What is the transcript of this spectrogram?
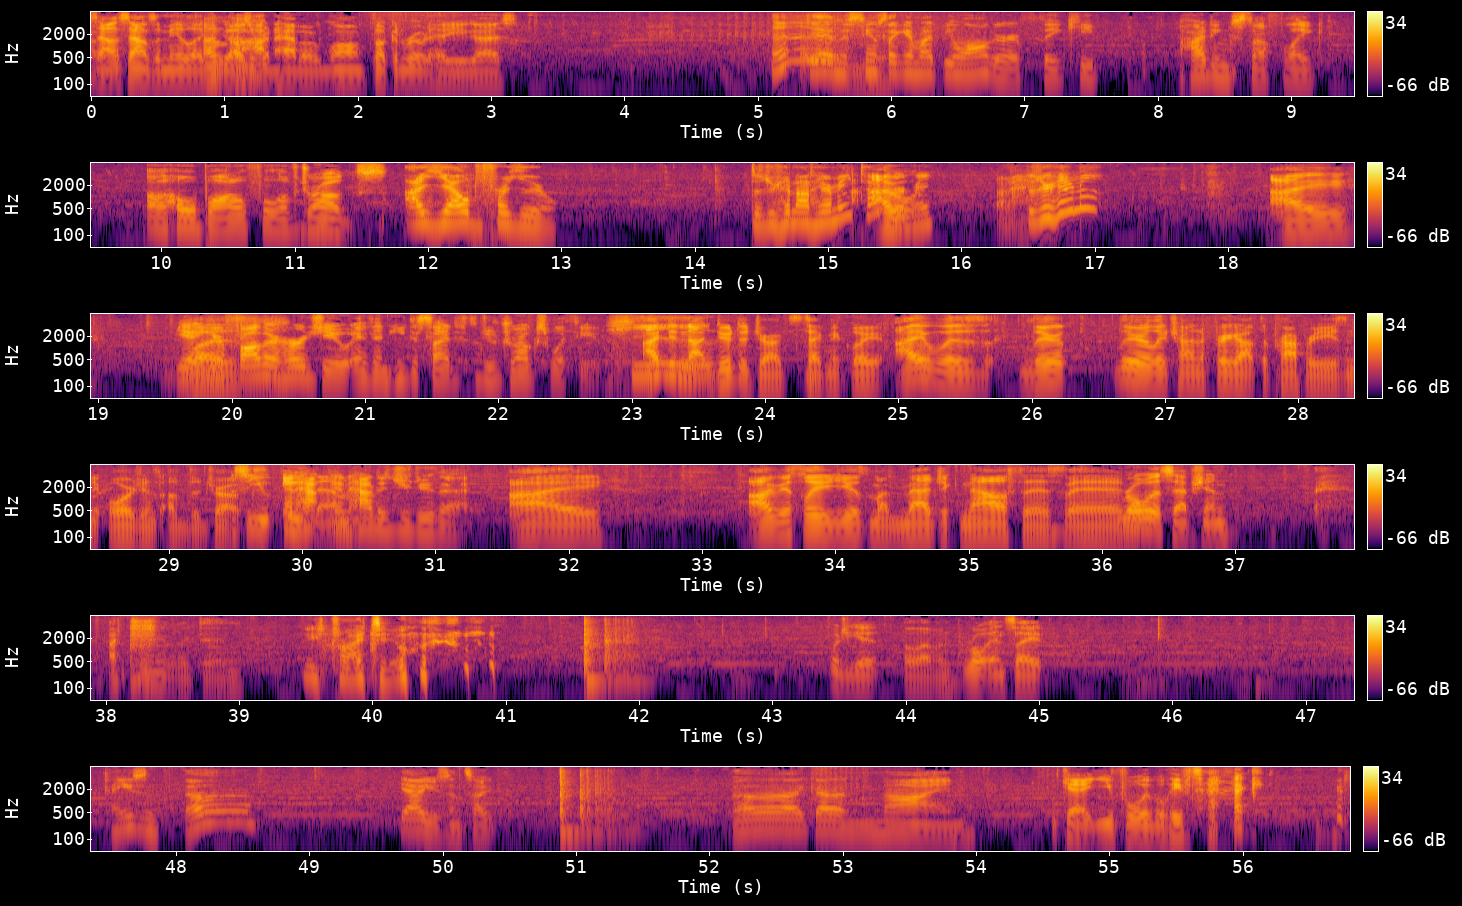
Sounds sounds to me like I- you guys I- are gonna have a long fucking road ahead of you guys. Yeah, and it seems like it might be longer if they keep hiding stuff like a whole bottle full of drugs. I yelled for you. Did you not hear me? Tom I heard me. Did you hear me? I Yeah, your father heard you, and then he decided to do drugs with you. He... I did not do the drugs technically. I was lir- literally trying to figure out the properties and the origins of the drugs. So you And ate how them. and how did you do that? I obviously used my magic analysis and Roll deception. I clearly did. You tried to. What'd you get? Eleven. Roll insight. Can I use in- uh Yeah, I'll use insight. Uh I got a nine. Okay, you fully believe Tack.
